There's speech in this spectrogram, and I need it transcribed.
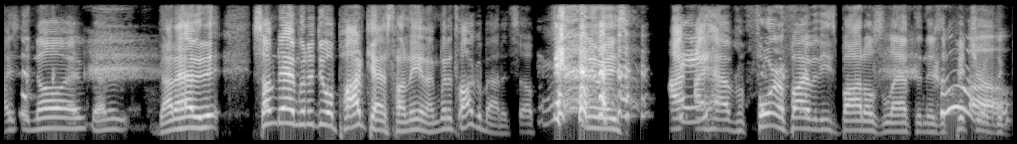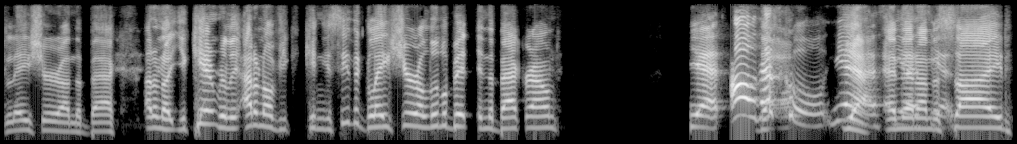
I said, "No, I've got to gotta have it. Someday I'm gonna do a podcast, honey, and I'm gonna talk about it." So, anyways, I, I have four or five of these bottles left, and there's a picture of the glacier on the back. I don't know. You can't really. I don't know if you can. You see the glacier a little bit in the background. Yeah. Oh, that's cool. Yes, yeah, and then on the yes. side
